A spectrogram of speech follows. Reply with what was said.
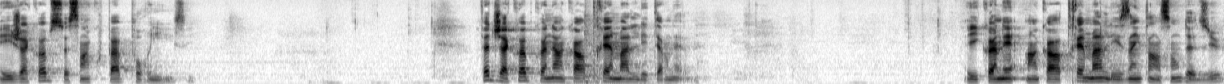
Et Jacob se sent coupable pour rien ici. Fait, Jacob connaît encore très mal l'Éternel. Et il connaît encore très mal les intentions de Dieu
